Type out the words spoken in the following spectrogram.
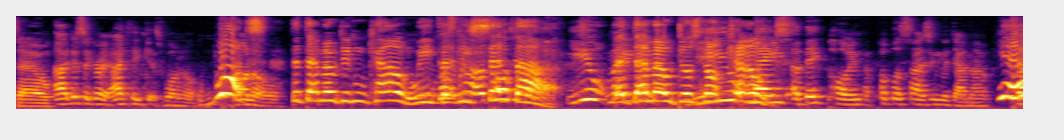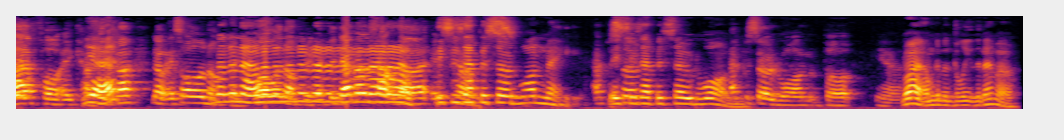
So I disagree. I think it's one all. One what? all. The demo didn't count. We does we count, said that. You made demo does you not count. made a big point of publicising the demo. Yeah. Therefore, it counts. Yeah. You can't- No, it's all or No, nothing. no, no, all no, or no, no, no, no, no, the no, demo's no, out no, no. there, it This is counts. episode one, mate. This Episode- is episode one. Episode one, but yeah. Right, I'm gonna delete the demo.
